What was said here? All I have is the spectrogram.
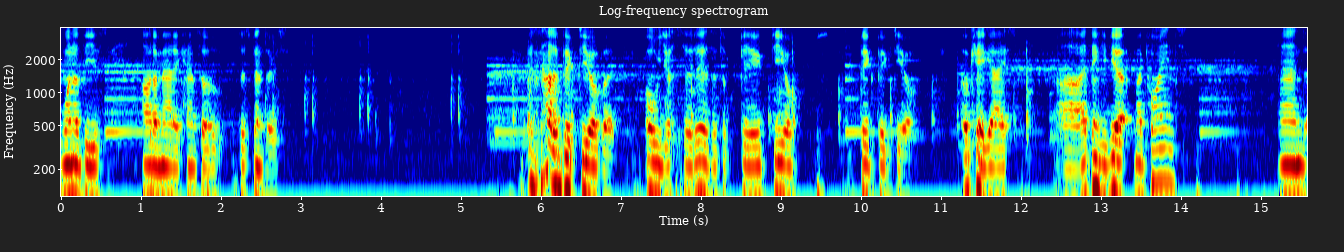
one of these automatic hand soap dispensers. It's not a big deal, but oh yes it is, it's a big deal. It's a big, big deal. Okay guys, uh, I think you get my point. and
